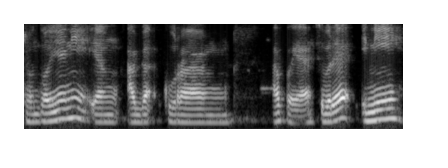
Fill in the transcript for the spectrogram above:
contohnya ini yang agak kurang apa ya? Sebenarnya ini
